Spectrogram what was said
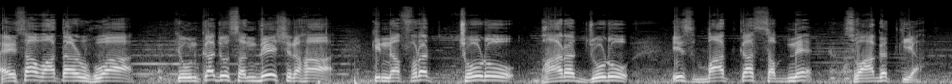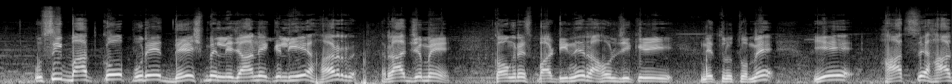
ऐसा वातावरण हुआ कि उनका जो संदेश रहा कि नफरत छोड़ो, भारत जोड़ो, इस बात का सबने स्वागत किया। उसी बात को पूरे देश में ले जाने के लिए हर राज्य में कांग्रेस पार्टी ने राहुल जी की नेतृत्व में ये हाथ से हाथ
